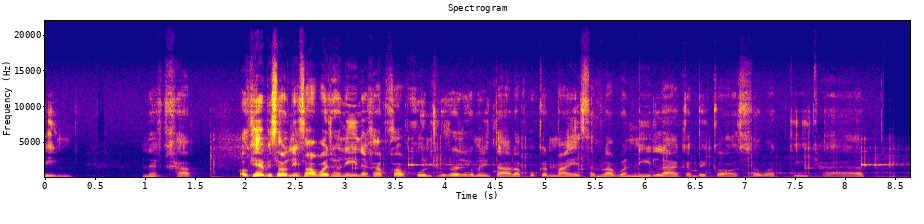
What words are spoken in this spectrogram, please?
ริง ๆ นะครับ โอเคพิโซดนี้ฝากไว้เท่านี้นะครับ ขอบคุณทุกท่านที่กำลังติดตามแล้วพบกันใหม่สำหรับวันนี้ลากันไปก่อน สวัสดีครับ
